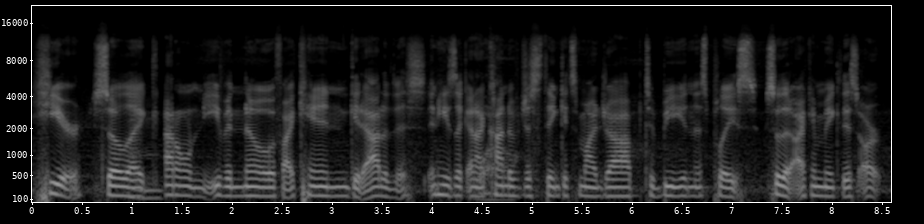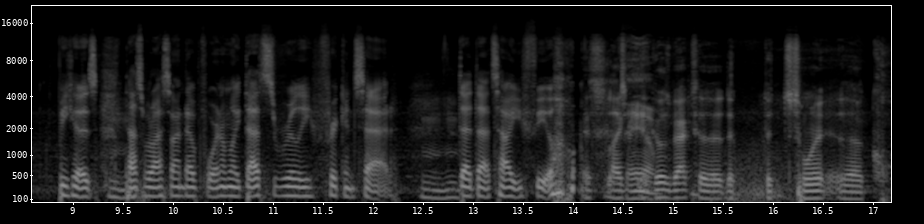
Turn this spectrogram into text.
here. So like mm-hmm. I don't even know if I can get out of this. And he's like and I kind of just think it's my job to be in this place so that I can make this art because mm-hmm. that's what I signed up for. And I'm like that's really freaking sad. Mm-hmm. That that's how you feel. It's like Damn. it goes back to the the, twi- the co-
